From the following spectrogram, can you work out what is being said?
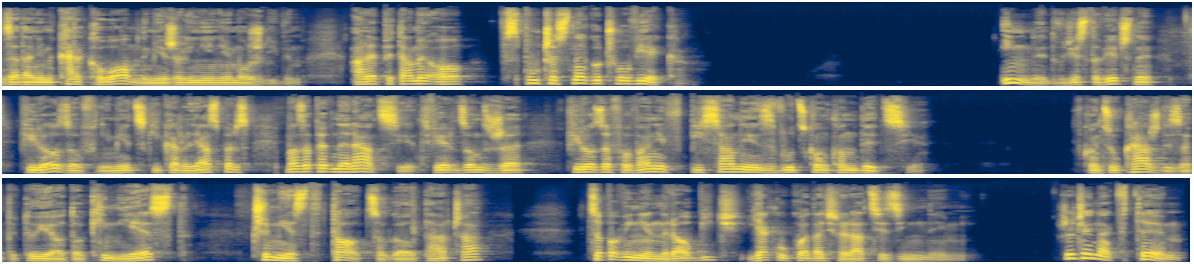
zadaniem karkołomnym, jeżeli nie niemożliwym, ale pytamy o współczesnego człowieka. Inny dwudziestowieczny filozof niemiecki Karl Jaspers ma zapewne rację, twierdząc, że filozofowanie wpisane jest w ludzką kondycję. W końcu każdy zapytuje o to, kim jest, czym jest to, co go otacza, co powinien robić, jak układać relacje z innymi. Rzecz jednak w tym,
